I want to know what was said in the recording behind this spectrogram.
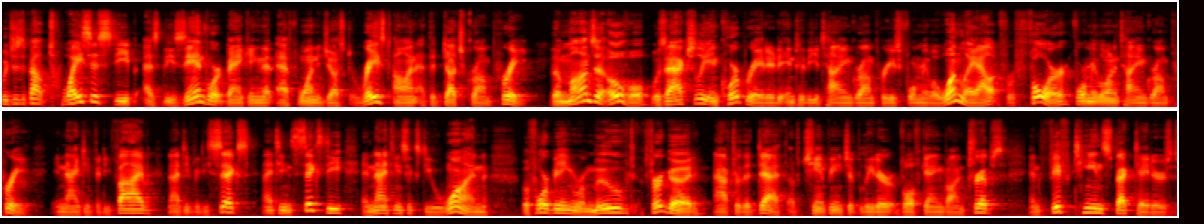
which is about twice as steep as the Zandvoort banking that F1 just raced on at the Dutch Grand Prix. The Monza Oval was actually incorporated into the Italian Grand Prix's Formula One layout for four Formula One Italian Grand Prix in 1955, 1956, 1960, and 1961 before being removed for good after the death of championship leader Wolfgang von Trips and 15 spectators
